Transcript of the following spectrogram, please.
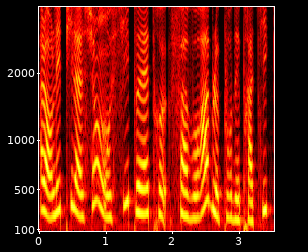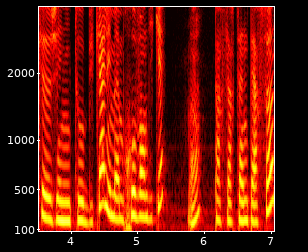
Alors, l'épilation aussi peut être favorable pour des pratiques génito-buccales et même revendiquée hein, par certaines personnes,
